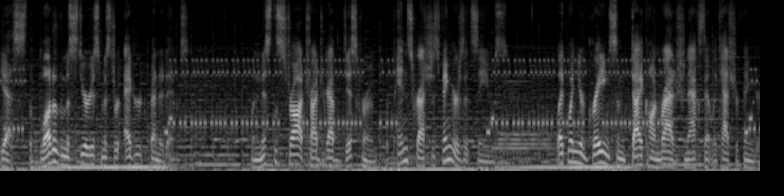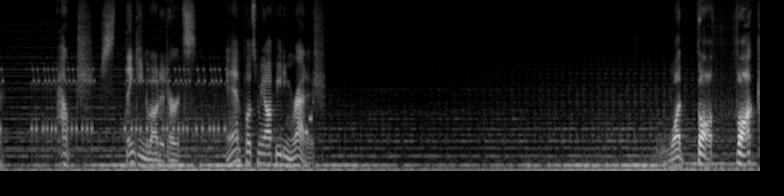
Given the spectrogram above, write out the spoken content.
Yes, the blood of the mysterious Mr. Egbert Benedict. When Miss Lestrade tried to grab the disc room, the pin scratched his fingers, it seems. Like when you're grating some daikon radish and accidentally catch your finger. Ouch, just thinking about it hurts. And puts me off eating radish. What the fuck?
